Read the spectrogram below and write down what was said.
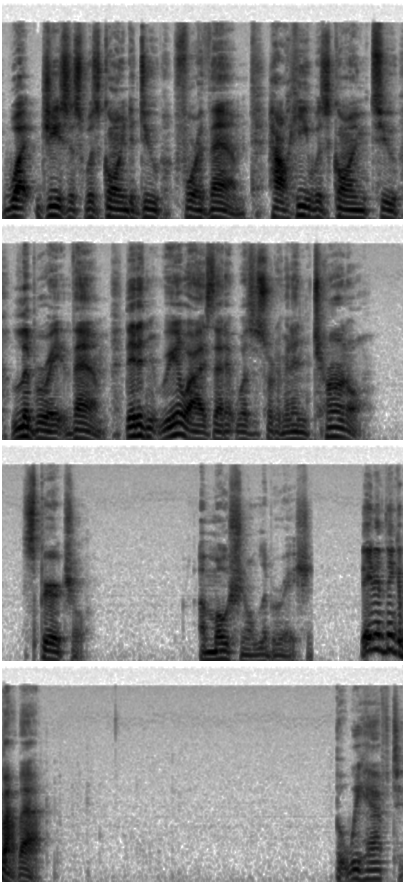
what Jesus was going to do for them, how he was going to liberate them. They didn't realize that it was a sort of an internal, spiritual, emotional liberation. They didn't think about that. But we have to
